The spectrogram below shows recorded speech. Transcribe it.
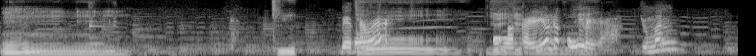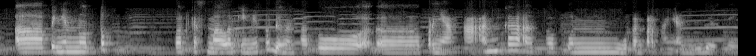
Hmm. Gitu. BTW, ya, uh, kayaknya ya, udah clear ya. ya. Cuman uh, pengen nutup podcast malam ini tuh dengan satu uh, pernyataan kah ataupun bukan pertanyaan juga sih.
